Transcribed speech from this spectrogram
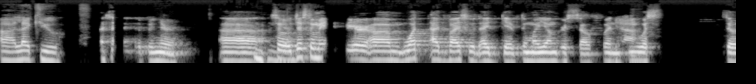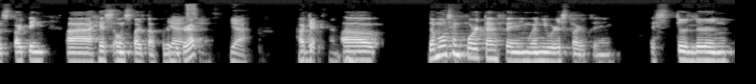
uh, like you. As an entrepreneur. Uh, mm-hmm, so just to make it clear um, what advice would i give to my younger self when yeah. he was still starting uh, his own startup? Would yes, correct? yes. yeah. Okay. Uh, the most important thing when you were starting is to learn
